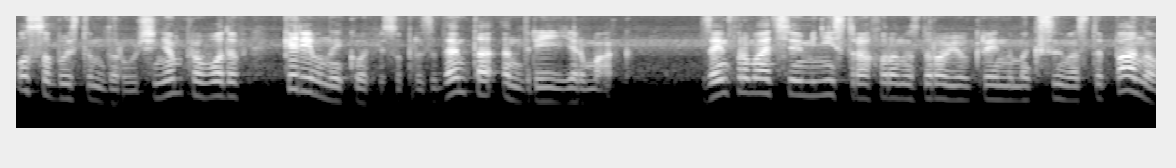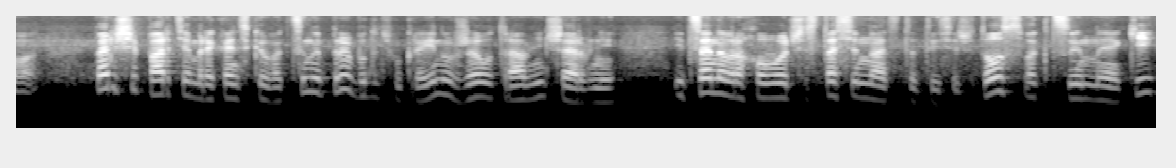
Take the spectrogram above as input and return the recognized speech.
особистим дорученням проводив керівник Офісу президента Андрій Єрмак. За інформацією міністра охорони здоров'я України Максима Степанова, перші партії американської вакцини прибудуть в Україну вже у травні-червні, і це не враховуючи 117 тисяч доз вакцин, на які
